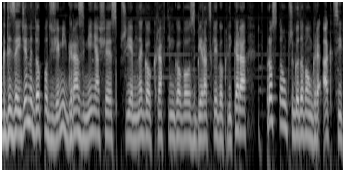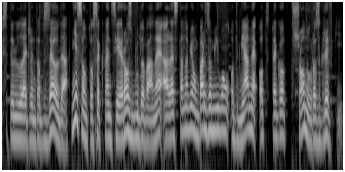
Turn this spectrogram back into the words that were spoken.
Gdy zejdziemy do podziemi, gra zmienia się z przyjemnego craftingowo-zbierackiego klikera w prostą przygodową grę akcji w stylu Legend of Zelda. Nie są to sekwencje rozbudowane, ale stanowią bardzo miłą odmianę od tego trzonu rozgrywki.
